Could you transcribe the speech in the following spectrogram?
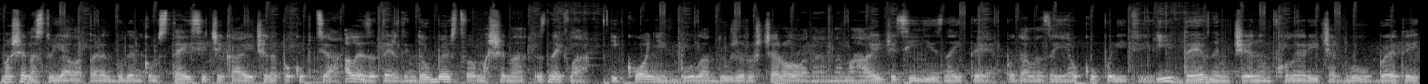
Машина стояла перед будинком Стейсі, чекаючи на покупця. Але за тиждень до вбивства машина зникла, і Конні була дуже розчарована, намагаючись її знайти. Подала заявку в поліцію. І дивним чином, коли Річард був вбитий,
